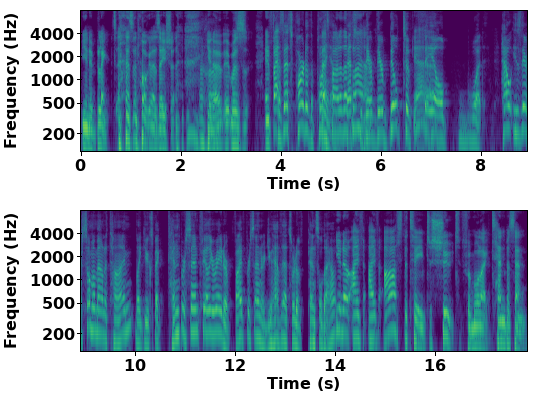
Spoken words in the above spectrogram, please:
you know, blinked as an organization. You know, it was, in fact, Because that's part of the plan. That's part of the plan. They're they're built to Yeah. fail. What? How is there some amount of time? Like you expect ten percent failure rate or five percent, or do you have that sort of penciled out? You know, I've I've asked the team to shoot for more like ten percent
